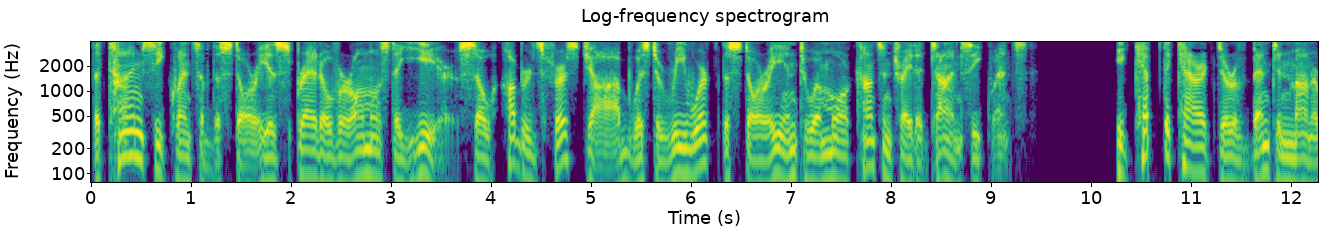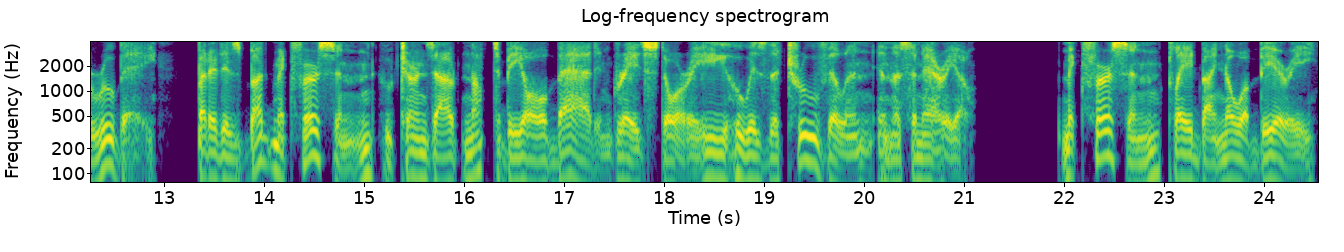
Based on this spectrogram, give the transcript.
The time sequence of the story is spread over almost a year, so Hubbard's first job was to rework the story into a more concentrated time sequence. He kept the character of Benton Manerube, but it is Bud McPherson, who turns out not to be all bad in Grey's story, who is the true villain in the scenario. McPherson, played by Noah Beery,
